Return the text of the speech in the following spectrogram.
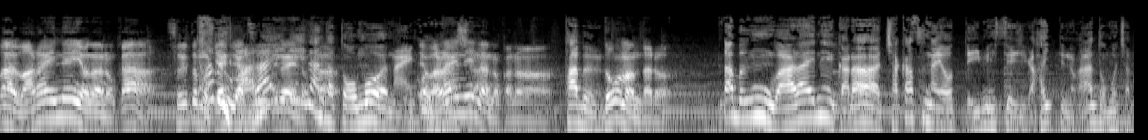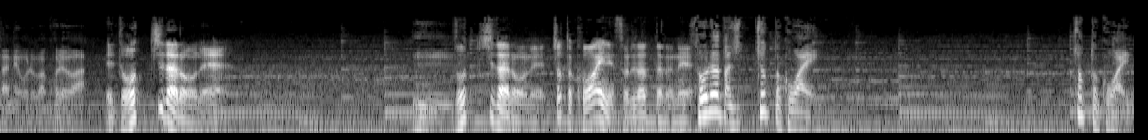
あ、笑えねえよなのか、それとも多分ギャグが通笑えねえじなんだと思わないえ笑えねえなののかな多分。どうなんだろう多分、笑えねえから、茶化すなよっていうメッセージが入ってんのかなと思っちゃったね、俺は、これは。え、どっちだろうね。うん。どっちだろうね。ちょっと怖いね、それだったらね。それだったらちょっと怖い。ちょっと怖いね。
